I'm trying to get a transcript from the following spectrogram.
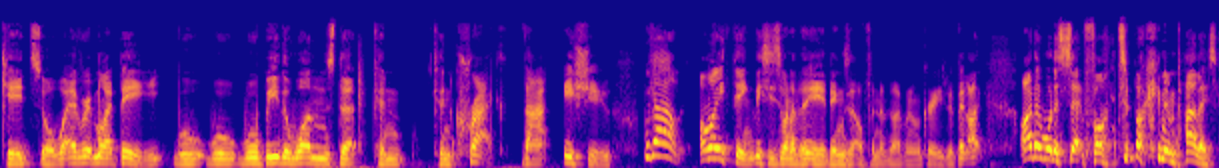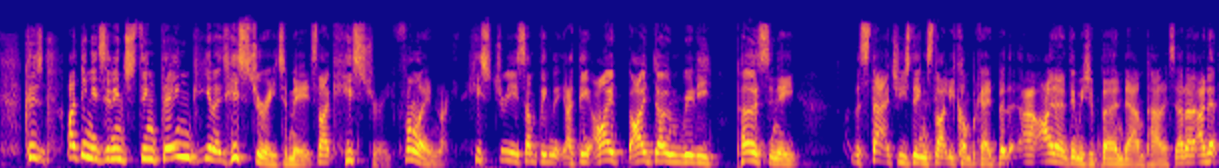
kids or whatever it might be, will, will, will be the ones that can, can crack that issue without, I think this is one of the things that often no one agrees with, but like, I don't want to set fire to Buckingham Palace because I think it's an interesting thing. You know, it's history to me. It's like history. Fine. Like history is something that I think I, I don't really personally the statues thing's slightly complicated, but I, I don't think we should burn down Palace. I, don't, I, don't,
